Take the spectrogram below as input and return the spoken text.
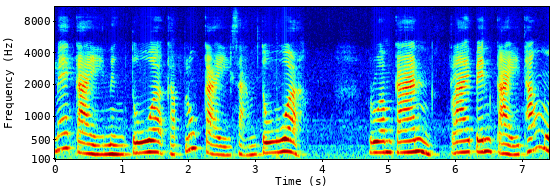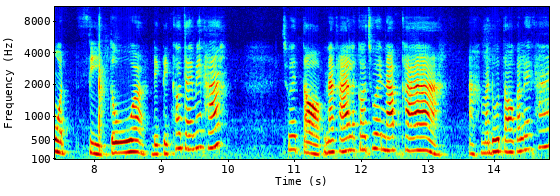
แม่ไก่หนึ่งตัวกับลูกไก่สามตัว รวมกันกลายเป็นไก่ทั้งหมดสี่ตัว เด็กๆเข้าใจไหมคะ ช่วยตอบนะคะแล้วก็ช่วยนับค่ะอะ มาดูต่อกันเลยค่ะ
